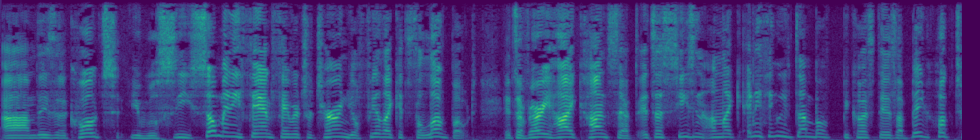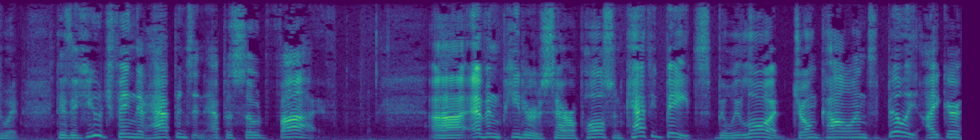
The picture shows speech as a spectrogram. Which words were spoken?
Um, these are the quotes. You will see so many fan favorites return, you'll feel like it's the Love Boat. It's a very high concept. It's a season unlike anything we've done before because there's a big hook to it. There's a huge thing that happens in episode 5. Uh, Evan Peters, Sarah Paulson, Kathy Bates, Billie Lourd, Joan Collins, Billy Eichner,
